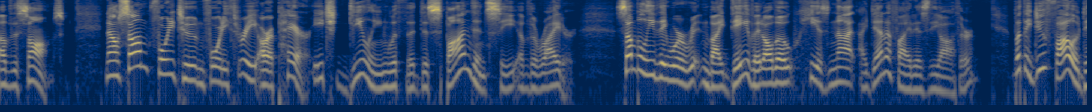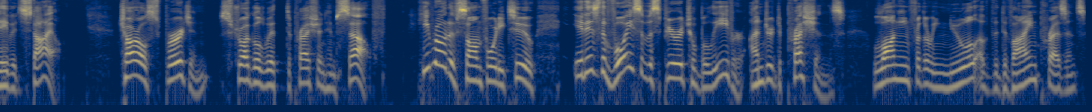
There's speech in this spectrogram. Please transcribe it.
of the Psalms. Now, Psalm 42 and 43 are a pair, each dealing with the despondency of the writer. Some believe they were written by David, although he is not identified as the author, but they do follow David's style. Charles Spurgeon struggled with depression himself. He wrote of Psalm 42 It is the voice of a spiritual believer under depressions, longing for the renewal of the divine presence,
